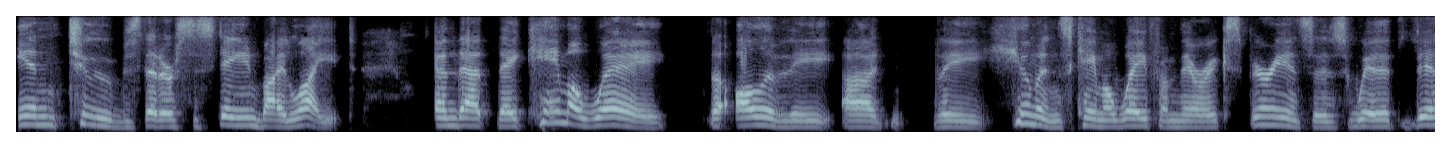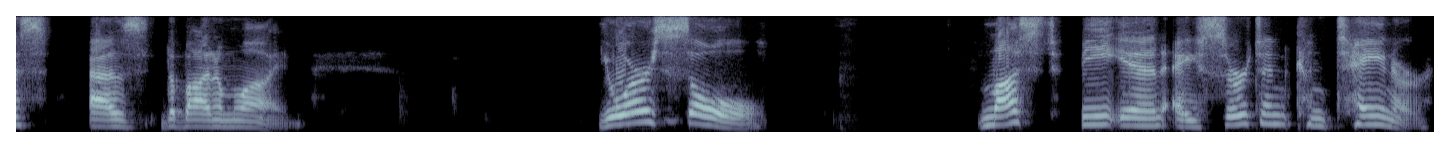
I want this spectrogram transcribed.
in tubes that are sustained by light. And that they came away, the, all of the, uh, the humans came away from their experiences with this as the bottom line. Your soul must be in a certain container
